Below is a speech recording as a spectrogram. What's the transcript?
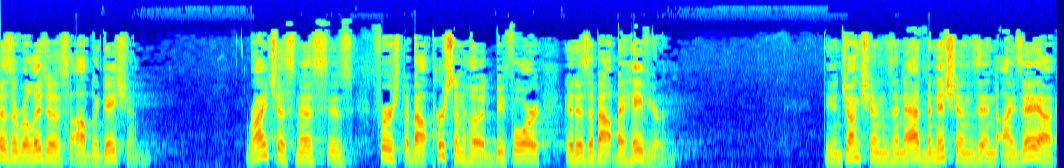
as a religious obligation. Righteousness is first about personhood before it is about behavior. The injunctions and admonitions in Isaiah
